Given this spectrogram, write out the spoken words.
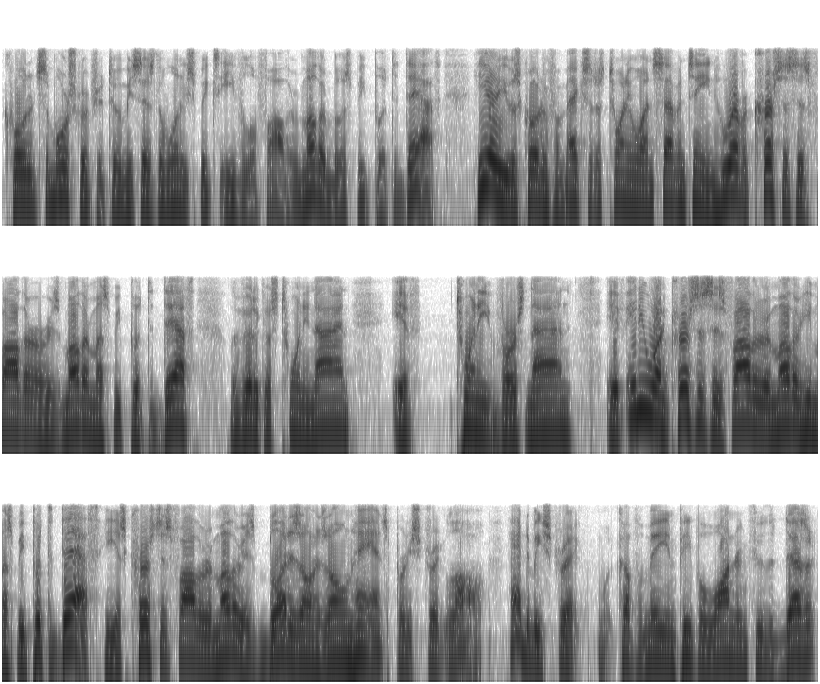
quoted some more scripture to him. He says, "The one who speaks evil of father or mother must be put to death." Here he was quoting from Exodus 21:17, "Whoever curses his father or his mother must be put to death." Leviticus 29, if 20, verse 9. If anyone curses his father or mother, he must be put to death. He has cursed his father or mother. His blood is on his own hands. Pretty strict law. Had to be strict. A couple of million people wandering through the desert.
